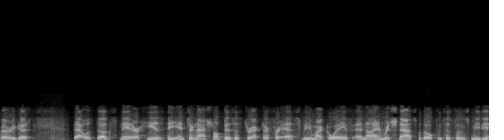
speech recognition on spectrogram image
Very good. That was Doug Snader. He is the International Business Director for SV Microwave, and I am Rich Nass with Open Systems Media.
